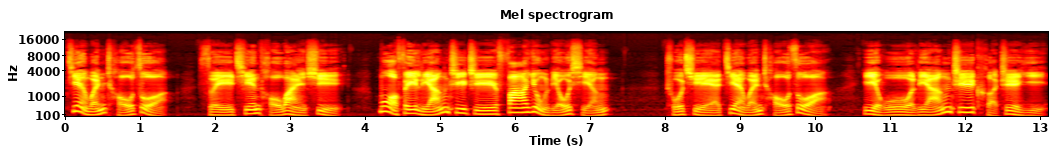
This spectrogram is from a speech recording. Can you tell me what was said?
见闻筹作，虽千头万绪，莫非良知之发用流行。除却见闻筹作，亦无良知可治矣。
